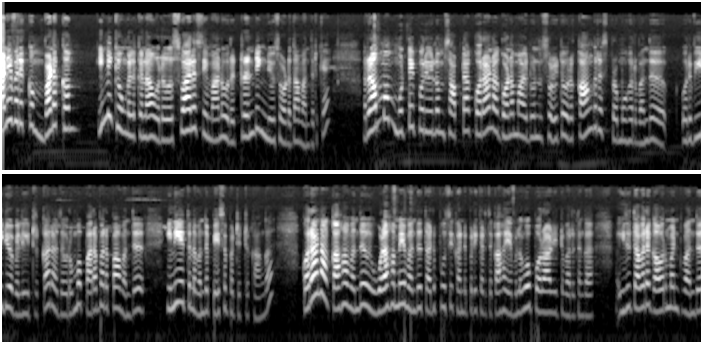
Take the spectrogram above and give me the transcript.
அனைவருக்கும் வணக்கம். இன்னைக்கு உங்களுக்கு நான் ஒரு சுவாரஸ்யமான ஒரு ட்ரெண்டிங் நியூஸோட தான் வந்திருக்கேன். ரம்மம் முட்டை பொரியலும் சாப்பிட்டா கொரோனா குணமாயிடும்னு சொல்லிட்டு ஒரு காங்கிரஸ் பிரமுகர் வந்து ஒரு வீடியோ வெளியிட்டிருக்கார். அது ரொம்ப பரபரப்பாக வந்து இணையத்தில் வந்து பேசப்பட்டுட்டு இருக்காங்க. கொரோனாக்காக வந்து உலகமே வந்து தடுப்பூசி கண்டுபிடிக்கிறதுக்காக எவ்வளவோ போராடிட்டு வருதுங்க. இது தவிர கவர்மெண்ட் வந்து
